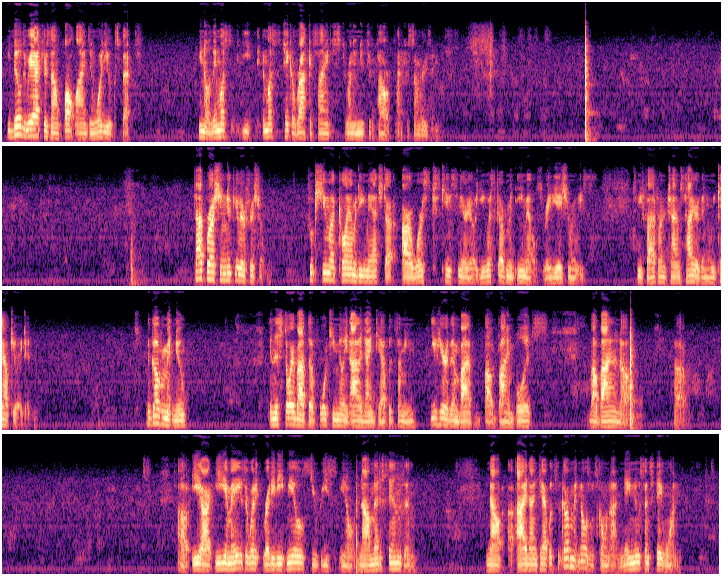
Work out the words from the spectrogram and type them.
you build reactors on fault lines, and what do you expect? You know, they must. It must take a rocket scientist to run a nuclear power plant for some reason. Top Russian nuclear official. Fukushima calamity matched our, our worst case scenario. U.S. government emails radiation release be 500 times higher than we calculated. The government knew. In this story about the 14 million iodine tablets, I mean, you hear them buy, about buying bullets, about buying uh, uh, uh, ER, EMAs or what, ready-to-eat meals, you, you, you know, now medicines and now uh, iodine tablets. The government knows what's going on. They knew since day one.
